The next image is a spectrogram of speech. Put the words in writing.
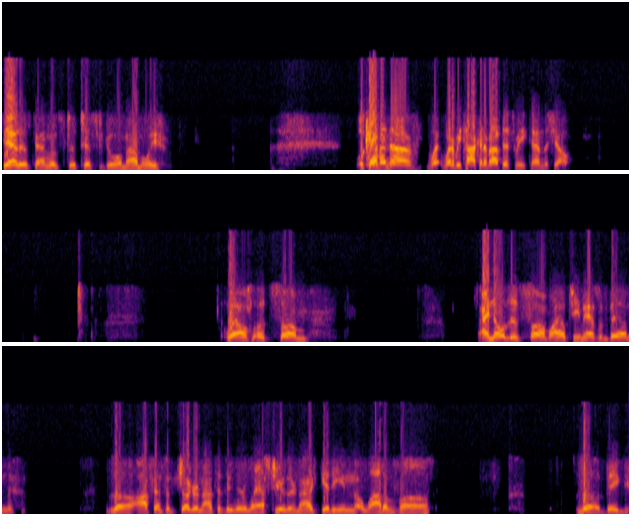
Yeah, it is kind of a statistical anomaly. Well, Kevin, uh, what, what are we talking about this week on the show? Well, let's. Um, I know this uh, Wild team hasn't been the offensive juggernaut that they were last year. They're not getting a lot of uh, the big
